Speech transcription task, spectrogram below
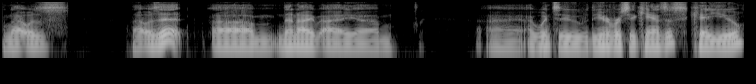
And that was that was it. Um, then I I, um, I, I went to the University of Kansas KU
